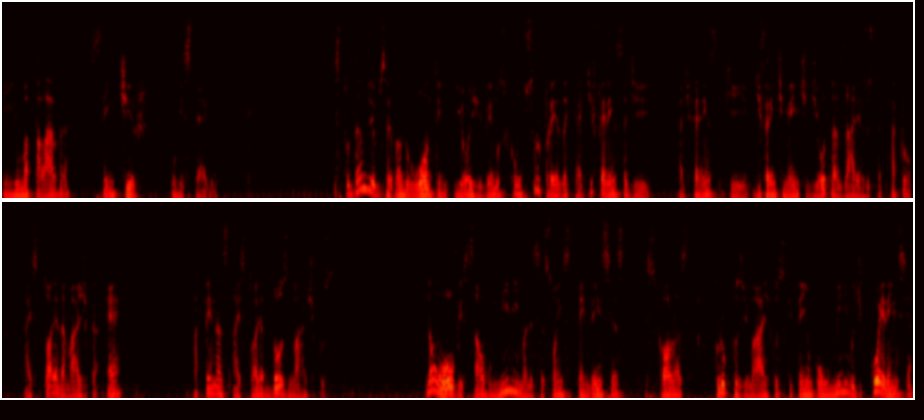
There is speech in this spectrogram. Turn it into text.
em uma palavra, sentir o mistério. Estudando e observando o ontem e hoje, vemos com surpresa que a diferença de a diferença que diferentemente de outras áreas do espetáculo, a história da mágica é apenas a história dos mágicos. Não houve, salvo mínimas exceções, tendências, escolas, grupos de mágicos que tenham com um mínimo de coerência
